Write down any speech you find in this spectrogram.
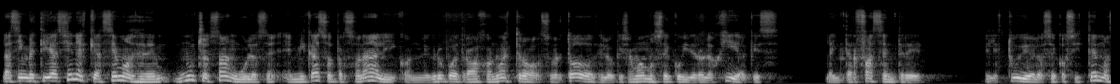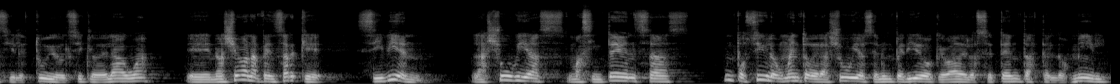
Las investigaciones que hacemos desde muchos ángulos, en mi caso personal y con el grupo de trabajo nuestro, sobre todo desde lo que llamamos ecohidrología, que es la interfaz entre el estudio de los ecosistemas y el estudio del ciclo del agua, eh, nos llevan a pensar que si bien las lluvias más intensas, un posible aumento de las lluvias en un periodo que va de los 70 hasta el 2000,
